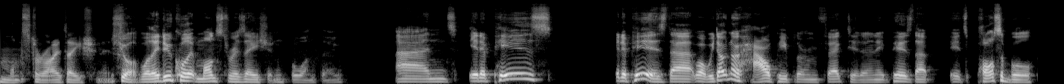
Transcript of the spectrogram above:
monsterization is? sure well they do call it monsterization for one thing and it appears it appears that well we don't know how people are infected and it appears that it's possible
